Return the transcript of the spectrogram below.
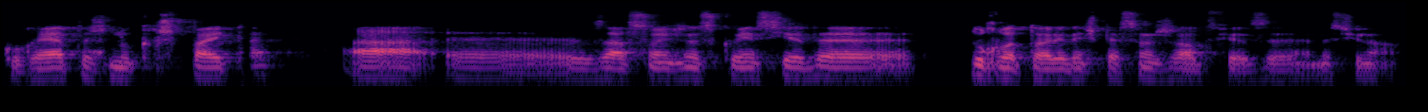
corretas no que respeita às uh, ações na sequência da, do relatório da Inspeção-Geral de Defesa Nacional.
